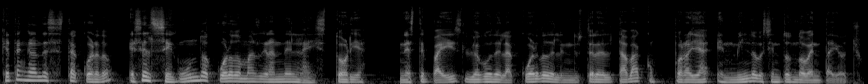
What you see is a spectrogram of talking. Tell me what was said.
¿Qué tan grande es este acuerdo? Es el segundo acuerdo más grande en la historia en este país luego del acuerdo de la industria del tabaco, por allá en 1998,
